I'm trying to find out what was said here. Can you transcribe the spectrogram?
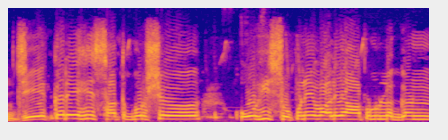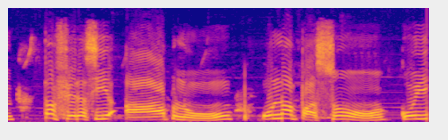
ਜੇਕਰ ਇਹ ਸਤਪੁਰਸ਼ ਉਹੀ ਸੁਪਨੇ ਵਾਲੇ ਆਪ ਨੂੰ ਲੱਗਣ, ਤਾਂ ਫਿਰ ਅਸੀਂ ਆਪ ਨੂੰ ਉਹਨਾਂ ਪਾਸੋਂ ਕੋਈ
